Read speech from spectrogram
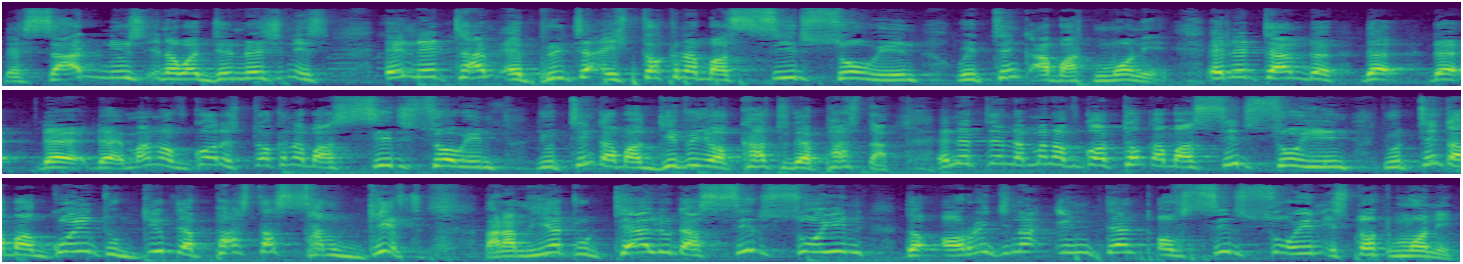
The sad news in our generation is anytime a preacher is talking about seed sowing, we think about money. Anytime the, the, the, the, the man of God is talking about seed sowing, you think about giving your car to the pastor. Anytime the man of God talk about seed sowing, you think about going to give the pastor some gift. But I'm here to tell you that seed sowing, the original intent of seed sowing is not money.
